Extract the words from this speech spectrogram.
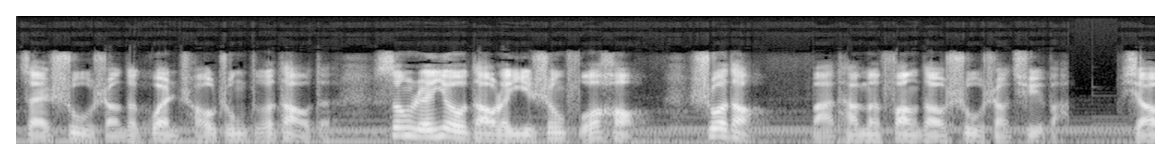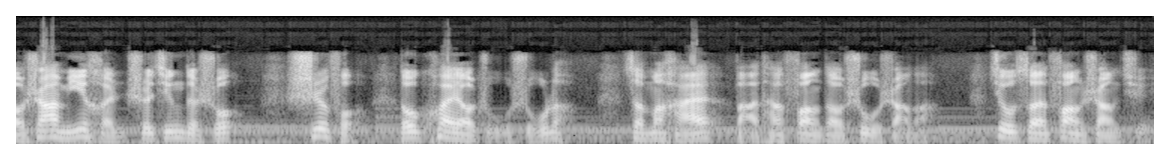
在树上的灌巢中得到的。”僧人又道了一声佛号，说道：“把它们放到树上去吧。”小沙弥很吃惊地说：“师傅，都快要煮熟了，怎么还把它放到树上啊？就算放上去，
